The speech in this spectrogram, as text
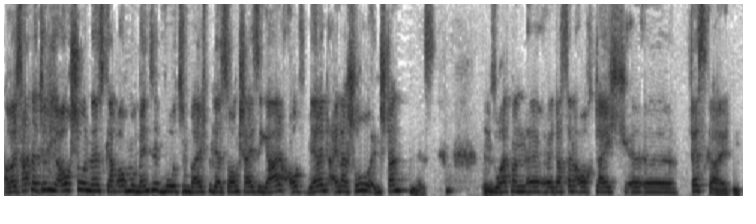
Aber es hat natürlich auch schon, ne, es gab auch Momente, wo zum Beispiel der Song Scheißegal auf, während einer Show entstanden ist. Mhm. so hat man äh, das dann auch gleich äh, äh festgehalten.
